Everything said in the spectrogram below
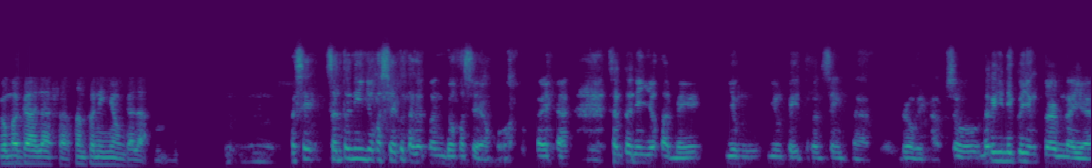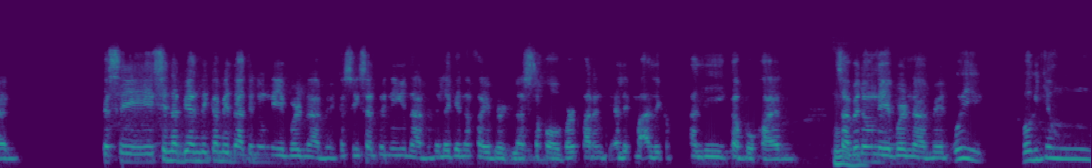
Gumagala siya. Santo Ninyong gala. Mm. Kasi Santo Niño kasi ako, taga-tondo kasi ako. Kaya Santo Niño kami, yung, yung patron saint na growing up. So, narinig ko yung term na yan. Kasi sinabihan din kami dati ng neighbor namin kasi Santo Niño namin nilagyan ng fiberglass na cover para hindi alik, maalik, alikabukan. Sabi ng neighbor namin, uy, huwag niyong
